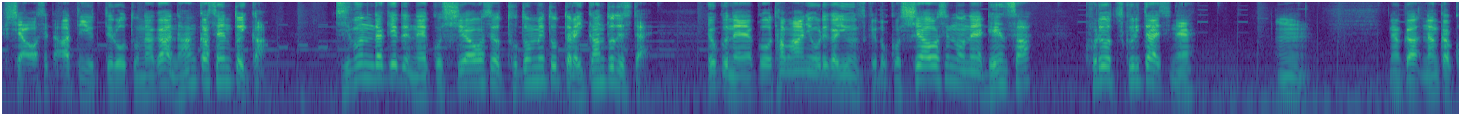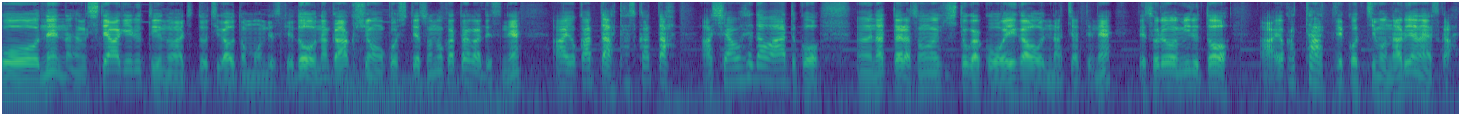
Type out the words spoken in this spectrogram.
幸せだって言ってる大人がなんかせんといかん。自分だけでね、こう幸せをとどめとったらいかんとですたい。よくね、こう、たまに俺が言うんですけど、こう、幸せのね、連鎖これを作りたいですね。うん。なんか、なんかこうね、してあげるっていうのはちょっと違うと思うんですけど、なんかアクションを起こして、その方がですね、ああ、よかった、助かった、あ幸せだわ、ってこう、うん、なったら、その人がこう、笑顔になっちゃってね。で、それを見ると、ああ、よかったってこっちもなるじゃないですか。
